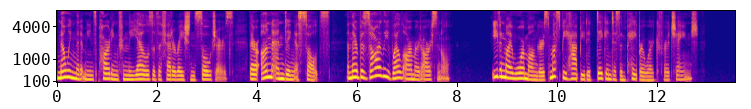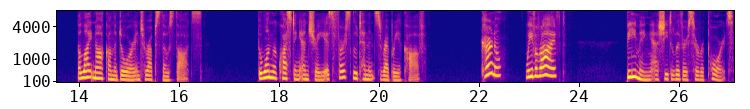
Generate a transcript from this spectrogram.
knowing that it means parting from the yells of the Federation's soldiers, their unending assaults, and their bizarrely well armored arsenal. Even my warmongers must be happy to dig into some paperwork for a change. A light knock on the door interrupts those thoughts. The one requesting entry is First Lieutenant Serebryakov. Colonel, we've arrived. Beaming as she delivers her report,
